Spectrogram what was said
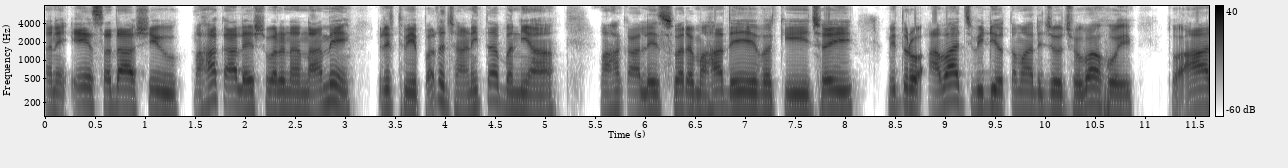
અને એ સદાશિવ મહાકાલેશ્વરના નામે પૃથ્વી પર જાણીતા બન્યા. મહાકાલેશ્વર મહાદેવ કી જય. મિત્રો, આવા જ વીડિયો તમારે જો જોવા હોય, તો આ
